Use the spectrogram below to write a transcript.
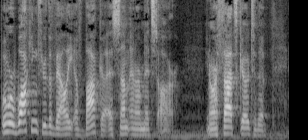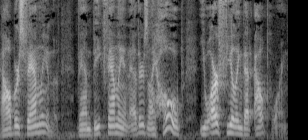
when we're walking through the valley of Baca, as some in our midst are. You know, our thoughts go to the Albers family and the Van Beek family and others, and I hope you are feeling that outpouring.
